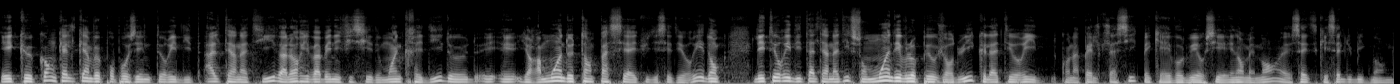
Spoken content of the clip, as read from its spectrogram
et que quand quelqu'un veut proposer une théorie dite alternative, alors il va bénéficier de moins de crédit, de- de- et, il y aura moins de temps passé à étudier ces théories. Et donc, les théories dites alternatives sont moins développées aujourd'hui que la théorie qu'on appelle classique, mais qui a évolué aussi énormément, et qui est celle du Big Bang.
